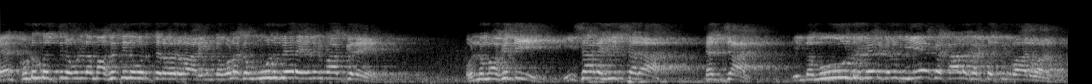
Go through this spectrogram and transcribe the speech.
என் குடும்பத்தில் உள்ள மகுதின்னு ஒருத்தர் வருவார். இந்த உலகம் மூணு பேரை எதிர்பார்க்குது ஒண்ணு மகதி ஈசா அலைஹிஸ்ஸலா தஜ்ஜால். இந்த மூன்று பேர்களும் ஏக காலகட்டத்தில் வாழ்வார்கள்.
